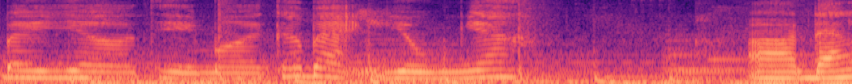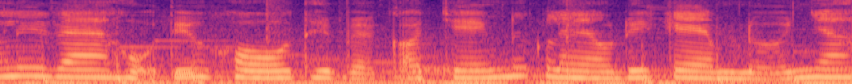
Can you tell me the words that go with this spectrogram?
Bây giờ thì mời các bạn dùng nha. À, đáng lý ra hủ tiếu khô thì phải có chén nước leo đi kèm nữa nha.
